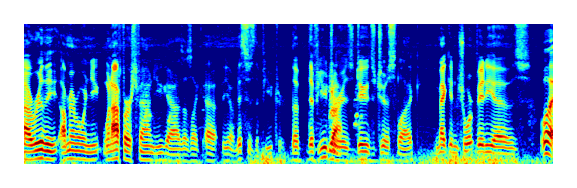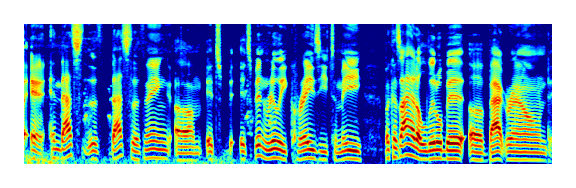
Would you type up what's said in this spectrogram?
I really, I remember when you, when I first found you guys, I was like, uh, you know, this is the future. The the future Right. is dudes just like making short videos. Well, and, and that's the that's the thing. Um, it's it's been really crazy to me because I had a little bit of background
